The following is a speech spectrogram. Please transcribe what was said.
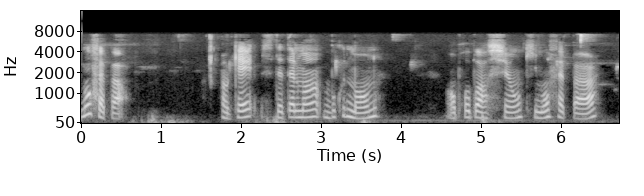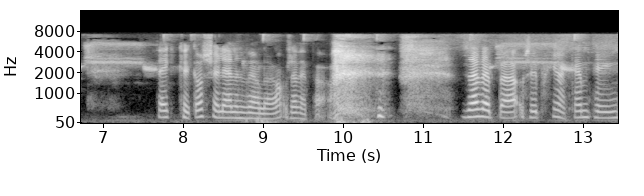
Ils m'ont fait peur. Ok, c'était tellement beaucoup de monde en proportion qui m'ont fait peur. Fait que quand je suis allée à la Nouvelle-Orléans, j'avais peur. j'avais peur. J'ai pris un camping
